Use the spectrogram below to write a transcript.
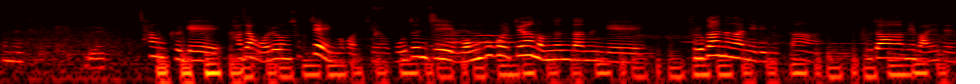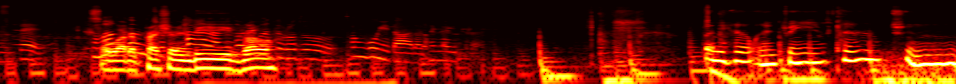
보내드릴게요. 어, 네. 참 그게 가장 어려운 숙제인 것 같아요. 뭐든지 원곡을 뛰어넘는다는 게 불가능한 일이니까 부담이 많이 되는데 그만큼 pressure 좋다라는 indeed, 소리만 bro. 들어도 성공이다라는 생각이 들어요. Funny how our dreams come true.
